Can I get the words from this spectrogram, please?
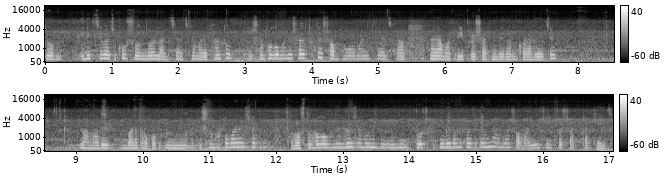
তো এই দেখছি পাচ্ছ, খুব সুন্দর লাগছে আজকে আমার এখানে। তো কৃষ্ণ ভগবানের সাথে সাথে সব ভগবানকে আজকে আমাদের এই প্রসাদ নিবেদন করা হয়েছে। তো আমাদের মানে ভগ কৃষ্ণ ভগবানের সাথে সমস্ত ভগবানেরও যেমন প্রসাদ নিবেদন করা যায় তেমনি আমরা সবাইও সেই প্রসাদটা খেয়েছি।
